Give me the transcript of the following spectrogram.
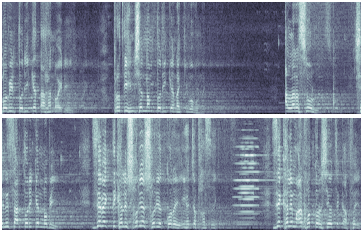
নবীর তরিকে তাহা নয় রে। প্রতিহিংসার নাম তরিকে না, কি বাবা আল্লাহ রসুল সেনি চার তরিকের নবী। যে ব্যক্তি খালি শরীয়ত শরীয়ত করে ই হচ্ছে ফাসেক। যে খালি মারফত করে, সে হচ্ছে কাফের।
